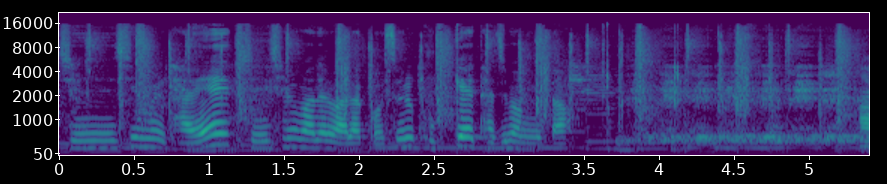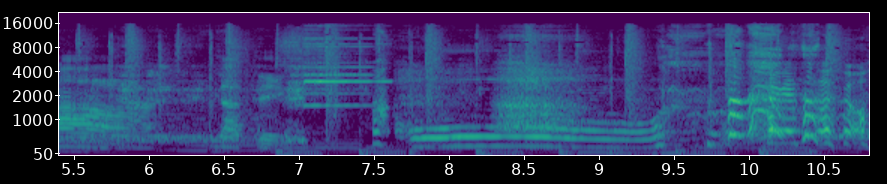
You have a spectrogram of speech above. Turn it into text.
진심을 다해 진실만을 말할 것을 굳게 다짐합니다. Ah nothing 오 하겠어요.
